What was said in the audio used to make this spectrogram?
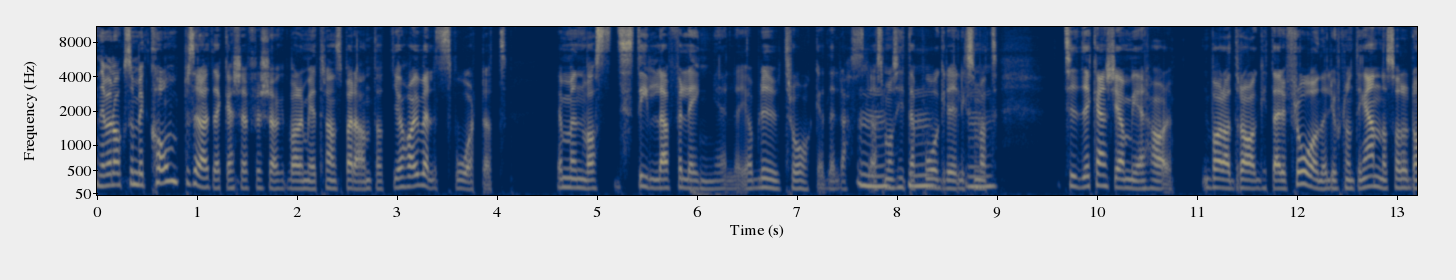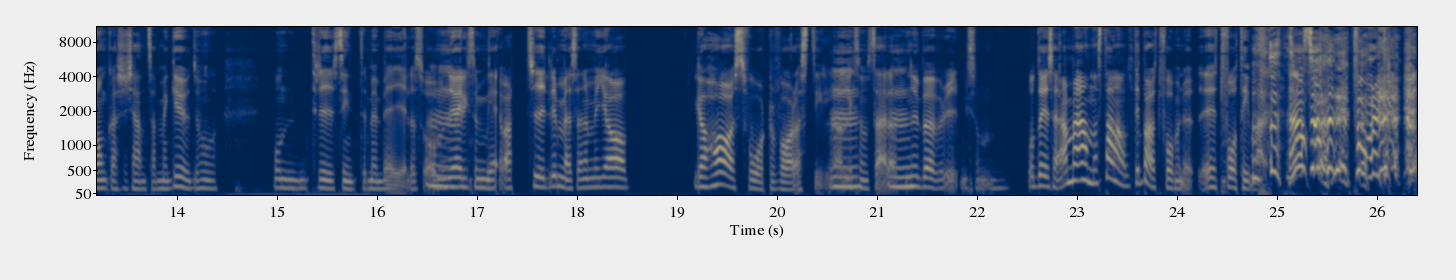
nej, men också med kompisar att jag kanske har försökt vara mer transparent. Att jag har ju väldigt svårt att ja, men vara stilla för länge eller jag blir uttråkad eller rastlös. Mm, måste hitta mm, på grejer. Liksom mm. att tidigare kanske jag mer har bara dragit därifrån eller gjort någonting annat. Så har de kanske känt att men gud, hon, hon trivs inte med mig eller så. Mm. Men nu har jag liksom mer varit tydlig med att jag, jag har svårt att vara stilla. Mm, Liksom så här, mm. att nu behöver liksom, och det är så här, ja, men Anna stannar alltid bara två, minuter, eh, två timmar. alltså, två minuter.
